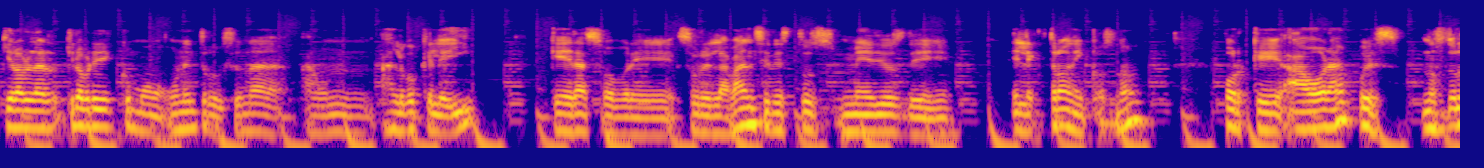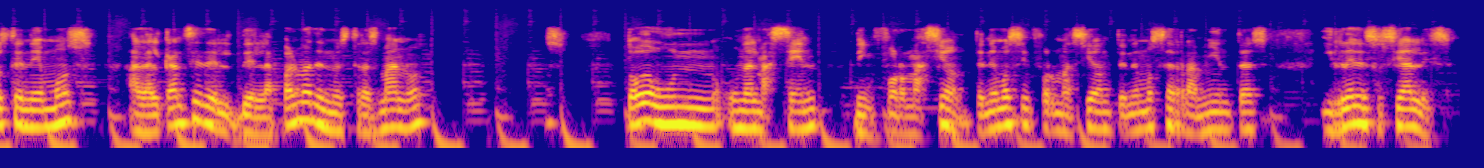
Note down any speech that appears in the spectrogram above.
quiero hablar, quiero abrir como una introducción a, a, un, algo que leí, que era sobre, sobre el avance de estos medios de electrónicos, ¿no? porque ahora pues nosotros tenemos al alcance de, la palma de nuestras manos todo un, almacén de información. Tenemos información, tenemos herramientas y redes sociales,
